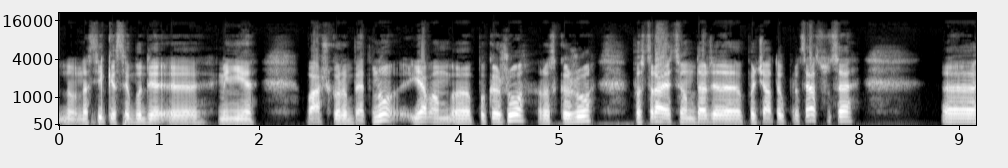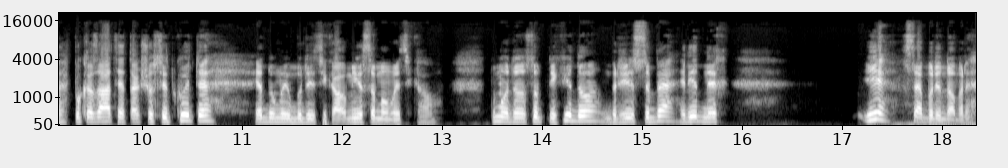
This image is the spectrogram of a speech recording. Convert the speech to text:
ну, наскільки це буде е, мені важко робити. Ну, я вам е, покажу, розкажу. Постараюся вам навіть початок процесу це е, показати. Так що слідкуйте. Я думаю, буде цікаво. Мені самому цікаво. Тому до наступних відео. Бережіть себе, рідних. І все буде добре.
